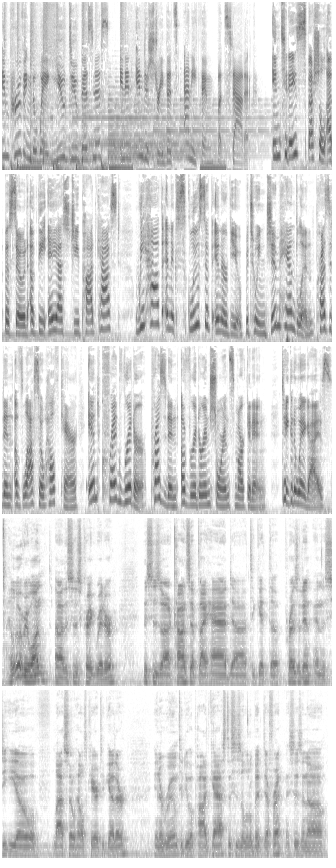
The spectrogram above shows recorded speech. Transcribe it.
improving the way you do business in an industry that's anything but static. In today's special episode of the ASG podcast, we have an exclusive interview between Jim Handlin, president of Lasso Healthcare, and Craig Ritter, president of Ritter Insurance Marketing. Take it away, guys. Hello, everyone. Uh, this is Craig Ritter. This is a concept I had uh, to get the president and the CEO of Lasso Healthcare together in a room to do a podcast. This is a little bit different. This isn't a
